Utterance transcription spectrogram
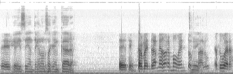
sí, sí. Sí, antes que no lo saque en cara. Sí, sí. Pero vendrán mejores momentos, salud, ya tú verás.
